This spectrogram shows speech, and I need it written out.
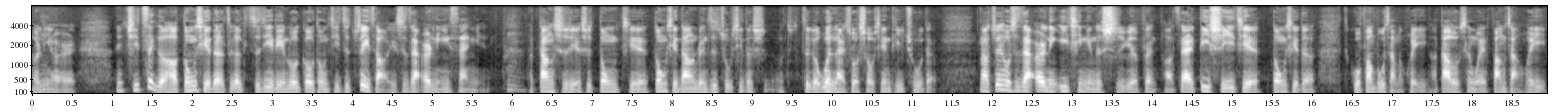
二零二二。其实这个哈东协的这个直接联络沟通机制，最早也是在二零一三年，嗯，当时也是东协东协当轮值主席的时候，这个汶莱所首先提出的。那最后是在二零一七年的十月份啊，在第十一届东协的国防部长的会议啊，大陆称为防长会议，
